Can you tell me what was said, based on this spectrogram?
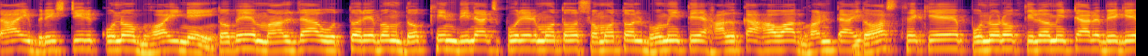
তাই বৃষ্টির কোনো ভয় নেই। তবে মালদা, উত্তর এবং দক্ষিণ দিনাজপুরের মতো সমতল ভূমিতে হালকা হাওয়া ঘন্টায় দশ থেকে পনেরো কিলোমিটার বেগে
